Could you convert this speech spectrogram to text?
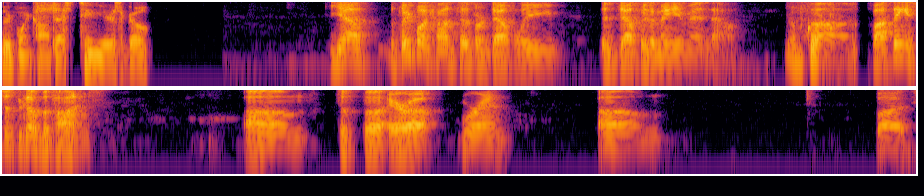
three point contest 10 years ago. Yeah, the three point contests are definitely is definitely the main event now. Of course. Uh, but I think it's just because of the times. Um, just the era we're in. Um, but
